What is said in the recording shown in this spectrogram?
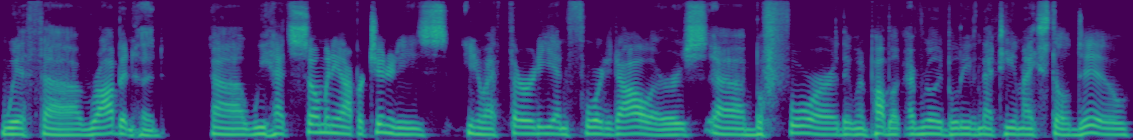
with uh, Robinhood. Uh, we had so many opportunities, you know, at 30 and $40 uh, before they went public. I really believe in that team. I still do.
